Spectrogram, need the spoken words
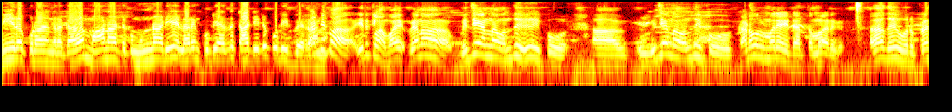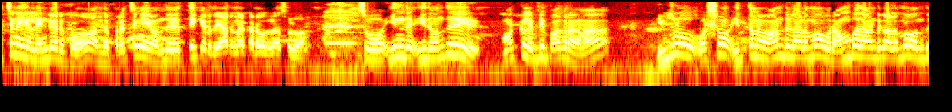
மீறக்கூடாதுங்கிறக்காக மாநாட்டுக்கு முன்னாடியே எல்லாரையும் கூட்டியாந்து காட்டிட்டு கூட்டிட்டு போயிடுறாங்க. கண்டிப்பா இருக்கலாம். வேணா விஜய் அண்ணா வந்து இப்போ விஜய் அண்ணா வந்து இப்போ கடவுள் மாதிரி ஆயிட்டார் தமிழ்நாடுக்கு. அதாவது ஒரு பிரச்சனைகள் எங்க இருக்கோ அந்த பிரச்சனையை வந்து தீக்கிறது யாருன்னா கடவுள்லாம் சொல்லுவாங்க. ஸோ இந்த இது வந்து மக்கள் எப்படி பாக்குறாங்கன்னா இவ்வளோ வருஷம் இத்தனை ஆண்டு காலமா ஒரு ஐம்பது ஆண்டு காலமா வந்து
